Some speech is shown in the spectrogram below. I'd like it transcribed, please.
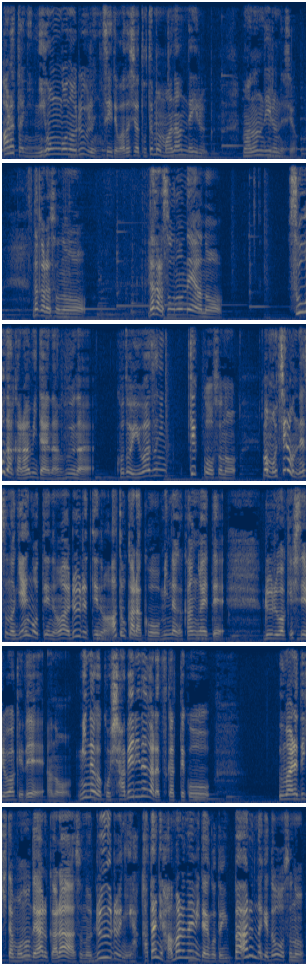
新たに日本語のルールについて私はとても学んでいる。学んでいるんですよ。だからその、だからそのね、あの、そうだからみたいな風なことを言わずに、結構その、まあもちろんね、その言語っていうのは、ルールっていうのは後からこうみんなが考えて、ルール分けしているわけで、あの、みんながこう喋りながら使ってこう、生まれてきたものであるから、そのルールに、型にはまらないみたいなこといっぱいあるんだけど、その、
